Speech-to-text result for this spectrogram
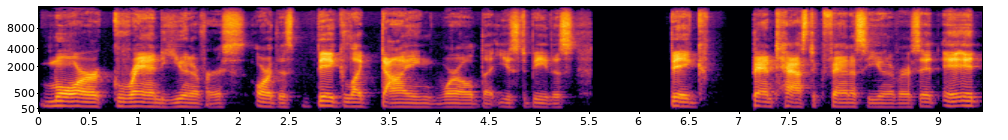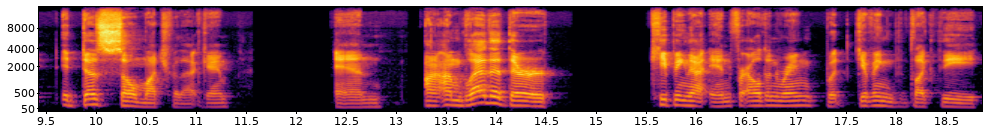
more grand universe or this big like dying world that used to be this big fantastic fantasy universe. It it it does so much for that game, and I, am glad that they're keeping that in for Elden Ring, but giving like the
